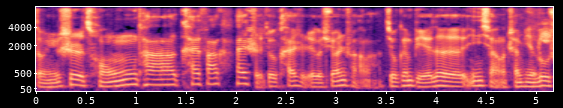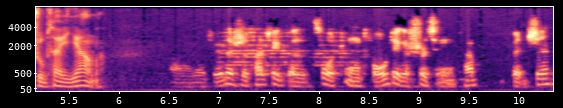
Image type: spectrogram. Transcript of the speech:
等于是从它开发开始就开始这个宣传了，就跟别的音响产品路数不太一样嘛。啊，我觉得是他这个做众筹这个事情，它本身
